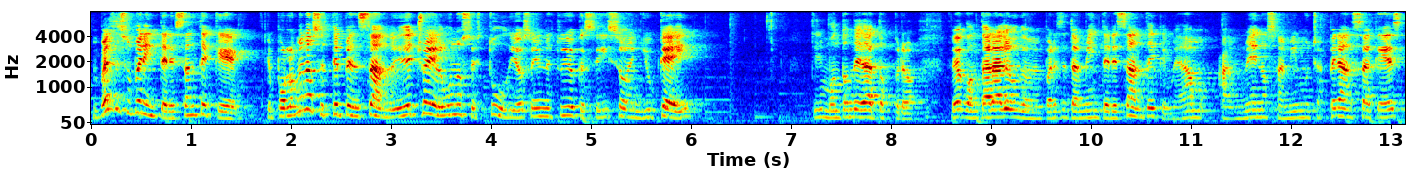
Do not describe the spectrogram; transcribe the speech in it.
Me parece súper interesante que, que por lo menos se esté pensando, y de hecho hay algunos estudios, hay un estudio que se hizo en UK, tiene un montón de datos, pero te voy a contar algo que me parece también interesante, que me da al menos a mí mucha esperanza, que es,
